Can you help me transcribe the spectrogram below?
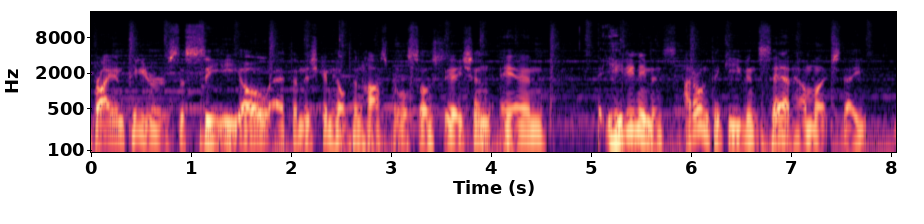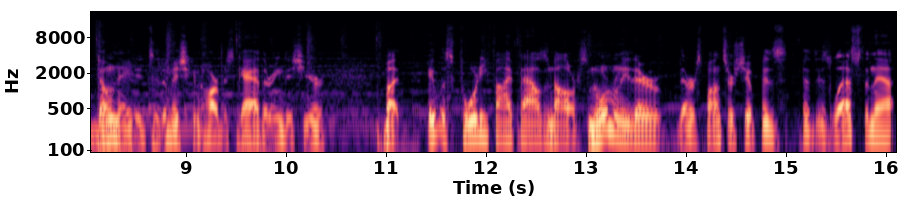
Brian Peters, the CEO at the Michigan Health and Hospital Association. And he didn't even, I don't think he even said how much they donated to the Michigan Harvest Gathering this year, but it was $45,000. Normally, their, their sponsorship is, is less than that.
